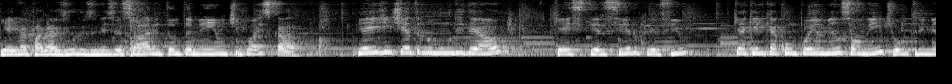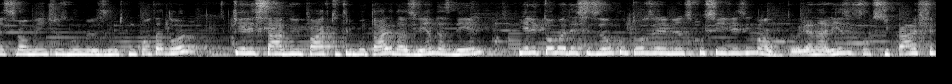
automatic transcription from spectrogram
e aí vai pagar juros desnecessários, então também é um tipo arriscado. E aí a gente entra no mundo ideal, que é esse terceiro perfil, que é aquele que acompanha mensalmente ou trimestralmente os números junto com o contador, que ele sabe o impacto tributário das vendas dele e ele toma a decisão com todos os elementos possíveis em mão. Então ele analisa o fluxo de caixa,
